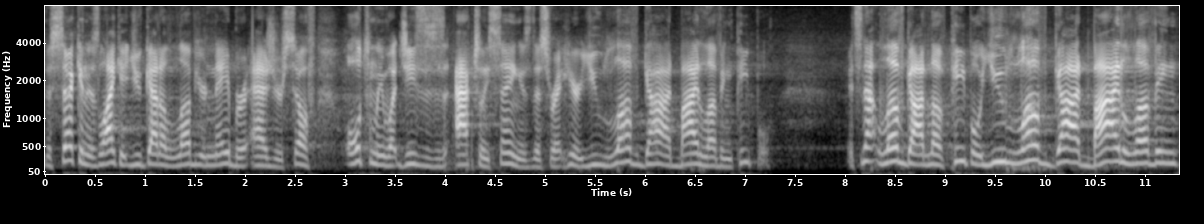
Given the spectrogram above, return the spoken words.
The second is like it. You've got to love your neighbor as yourself. Ultimately, what Jesus is actually saying is this right here you love God by loving people. It's not love God, love people. You love God by loving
